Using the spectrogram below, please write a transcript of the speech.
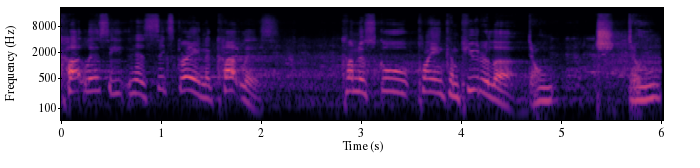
cutlass. He has sixth grade in a cutlass. Come to school playing computer love. Don't, don't,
